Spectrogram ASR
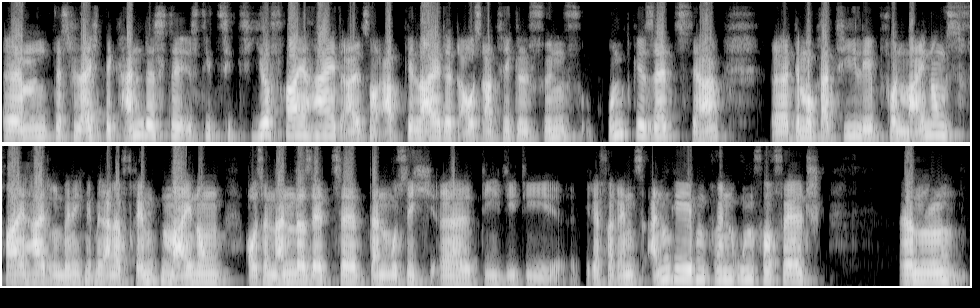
Ähm, das vielleicht bekannteste ist die Zitierfreiheit, also abgeleitet aus Artikel 5 Grundgesetz. Ja. Äh, Demokratie lebt von Meinungsfreiheit und wenn ich mich mit einer fremden Meinung auseinandersetze, dann muss ich äh, die, die, die, die Referenz angeben können, unverfälscht. Ähm,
